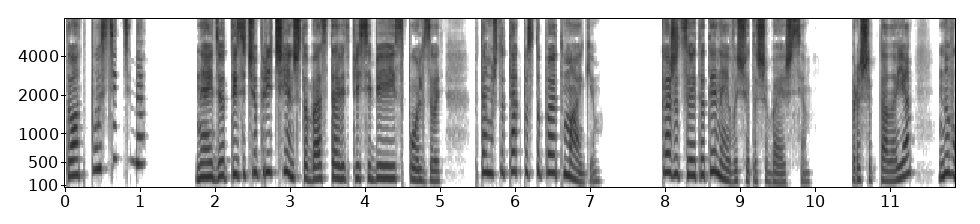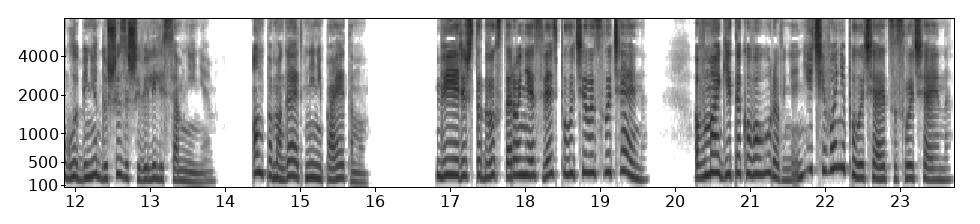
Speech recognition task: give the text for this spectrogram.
то отпустит тебя? Найдет тысячу причин, чтобы оставить при себе и использовать, потому что так поступают маги. Кажется, это ты на его счет ошибаешься, прошептала я, но в глубине души зашевелились сомнения. Он помогает мне не поэтому. Веришь, что двухсторонняя связь получилась случайно? В магии такого уровня ничего не получается случайно.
